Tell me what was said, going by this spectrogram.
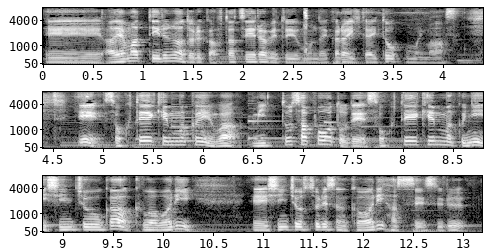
え誤っているのはどれか2つ選べという問題からいきたいと思います。A 測定腱膜炎はミッドサポートで測定腱膜に身長が加わり、え身長ストレスが加わり発生する。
